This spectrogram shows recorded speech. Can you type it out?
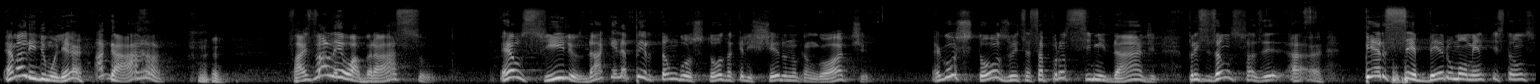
É marido e mulher? Agarra. Faz valer o abraço. É os filhos, dá aquele apertão gostoso, aquele cheiro no cangote. É gostoso isso, essa proximidade. Precisamos fazer, perceber o momento que estamos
